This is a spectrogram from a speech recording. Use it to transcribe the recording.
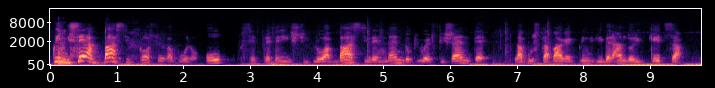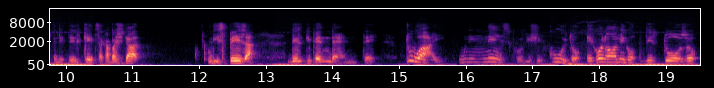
Quindi mm. se abbassi il costo del lavoro o se preferisci lo abbassi rendendo più efficiente la busta paga e quindi liberando ricchezza, ricchezza capacità di spesa del dipendente, tu hai un innesco di circuito economico virtuoso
